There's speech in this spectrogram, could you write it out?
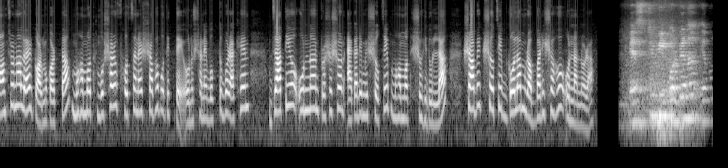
মন্ত্রণালয়ের কর্মকর্তা মোহাম্মদ মোশারফ হোসেনের সভাপতিত্বে অনুষ্ঠানে বক্তব্য রাখেন জাতীয় উন্নয়ন প্রশাসন একাডেমির সচিব মোহাম্মদ শহীদুল্লাহ, সাবেক সচিব গোলাম রব্বানী সহ অন্যান্যরা এসটিপি করবে না এবং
